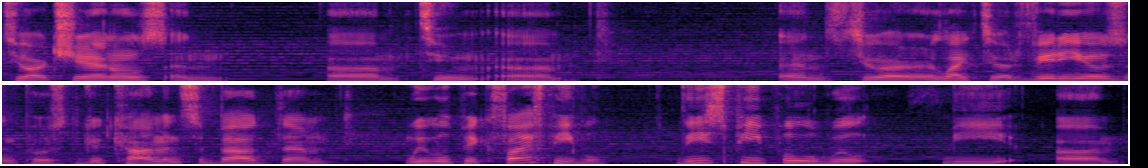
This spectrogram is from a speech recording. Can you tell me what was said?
to our channels and um, to um, and to our like to our videos and posted good comments about them. We will pick five people. These people will be um,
